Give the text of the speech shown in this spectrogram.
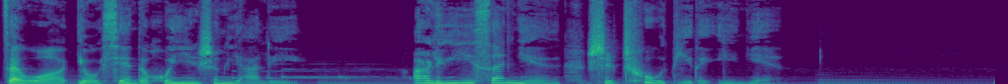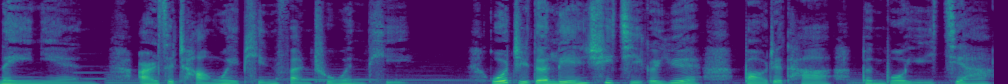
在我有限的婚姻生涯里。二零一三年是触底的一年。那一年，儿子肠胃频繁出问题，我只得连续几个月抱着他奔波于家、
